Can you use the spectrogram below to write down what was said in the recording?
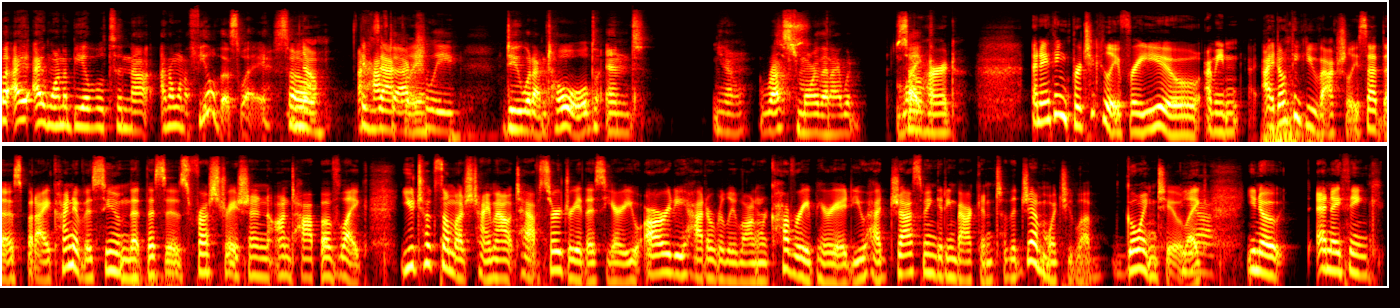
but i i want to be able to not i don't want to feel this way. So No, i have to actually do what i'm told and you know rest more than i would So like. hard. And I think particularly for you, I mean, I don't think you've actually said this, but I kind of assume that this is frustration on top of like you took so much time out to have surgery this year. You already had a really long recovery period. You had just been getting back into the gym, which you love going to. Like, Yeah. you know, and I think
